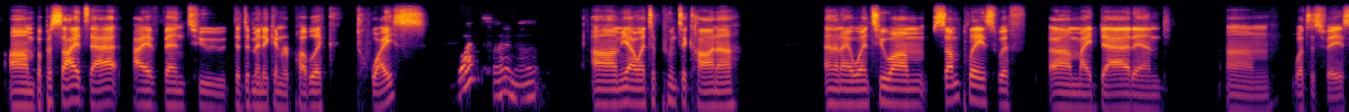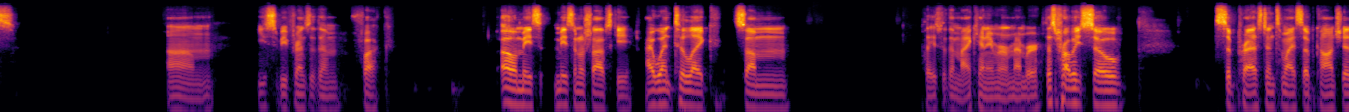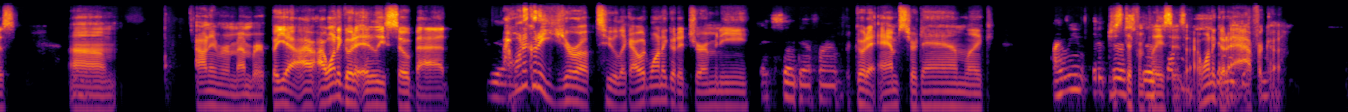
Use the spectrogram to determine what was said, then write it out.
Um but besides that, I've been to the Dominican Republic twice. What? I don't know. Um yeah, I went to Punta Cana and then I went to um some place with um my dad and um what's his face? Um used to be friends with him. Fuck. Oh, Mason Mason. I went to like some place with him. I can't even remember. That's probably so suppressed into my subconscious. Um, I don't even remember. But yeah, I, I want to go to Italy so bad. Yeah, I want to go to Europe too. Like I would want to go to Germany, it's so different. go to Amsterdam, like I mean, it, just different places. I want to go to. Africa.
